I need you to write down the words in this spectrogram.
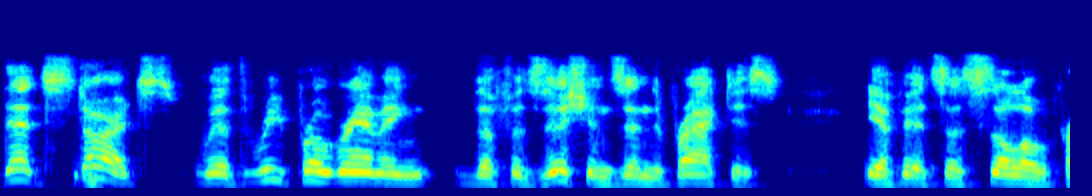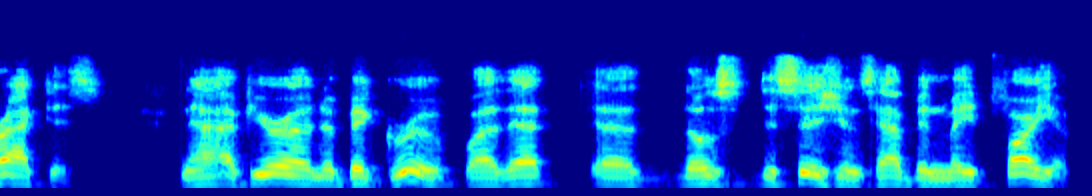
that starts with reprogramming the physicians in the practice if it's a solo practice. Now, if you're in a big group, well, that uh, those decisions have been made for you.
